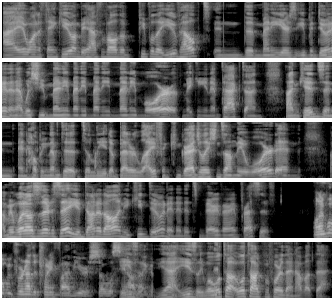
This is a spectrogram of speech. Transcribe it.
I want to thank you on behalf of all the people that you've helped in the many years that you've been doing it, and I wish you many, many, many, many more of making an impact on on kids and and helping them to to lead a better life. And congratulations on the award. And I mean, what else is there to say? You've done it all, and you keep doing it, and it's very, very impressive. well, I'm hoping for another 25 years. So we'll see how that goes. Yeah, easily. Well, we'll talk. We'll talk before then. How about that?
